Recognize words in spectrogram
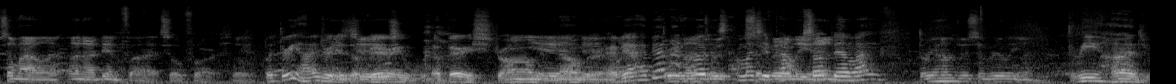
somehow un- unidentified so far. So But 300 is a very a very strong Yeah, number. yeah, have y'all have y'all 300 noticed how much it severely pops up in life? three hundred severely injured. 300.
